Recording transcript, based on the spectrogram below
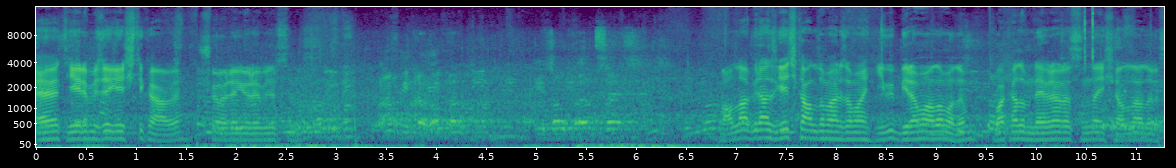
Evet yerimize geçtik abi. Şöyle görebilirsiniz. Vallahi biraz geç kaldım her zaman gibi. Biramı alamadım. Bakalım devre arasında inşallah alırız.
